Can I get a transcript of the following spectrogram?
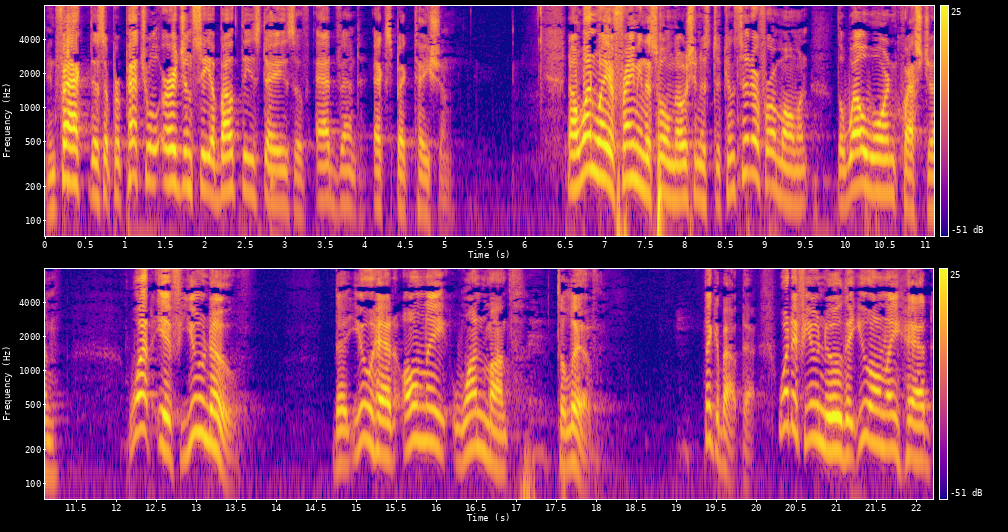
In fact, there's a perpetual urgency about these days of Advent expectation. Now, one way of framing this whole notion is to consider for a moment the well worn question what if you knew that you had only one month to live? Think about that. What if you knew that you only had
